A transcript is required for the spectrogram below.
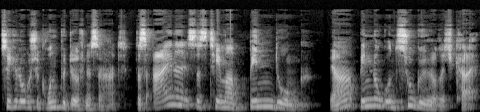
psychologische Grundbedürfnisse hat. Das eine ist das Thema Bindung. Ja, Bindung und Zugehörigkeit.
